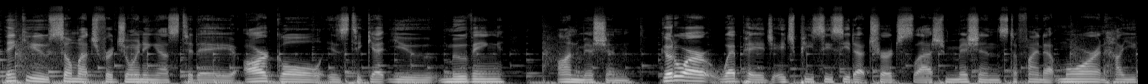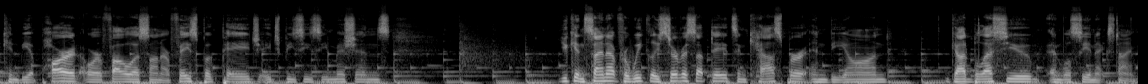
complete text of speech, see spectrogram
Thank you so much for joining us today. Our goal is to get you moving on mission. Go to our webpage, hpcc.church slash missions, to find out more and how you can be a part or follow us on our Facebook page, HPCC Missions. You can sign up for weekly service updates in Casper and beyond. God bless you, and we'll see you next time.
